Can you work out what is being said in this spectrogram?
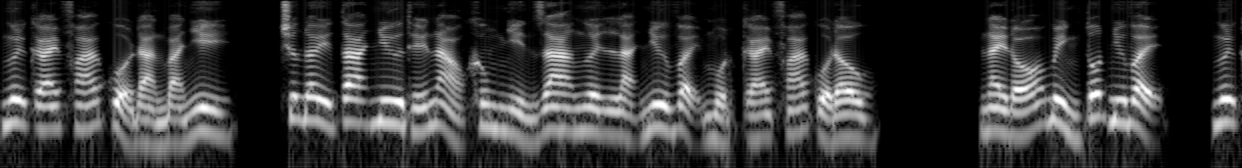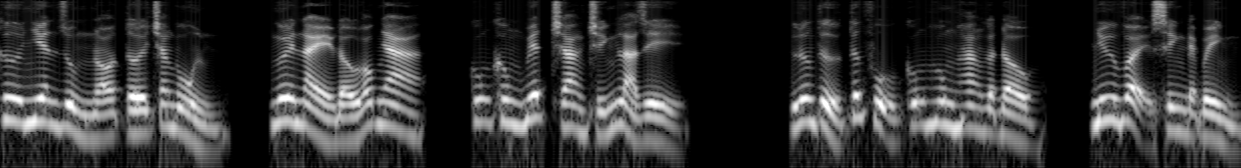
Ngươi cái phá của đàn bà nhi, trước đây ta như thế nào không nhìn ra ngươi là như vậy một cái phá của đâu. Này đó bình tốt như vậy, ngươi cư nhiên dùng nó tới trang bùn, ngươi này đầu góc nha, cũng không biết trang chính là gì. Lương tử tức phụ cũng hung hăng gật đầu, như vậy xinh đẹp bình,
